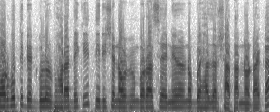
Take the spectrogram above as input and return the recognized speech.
পরবর্তী ডেটগুলোর ভাড়া দেখি, তিরিশে নভেম্বর আছে নিরানব্বই হাজার সাতান্ন টাকা।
